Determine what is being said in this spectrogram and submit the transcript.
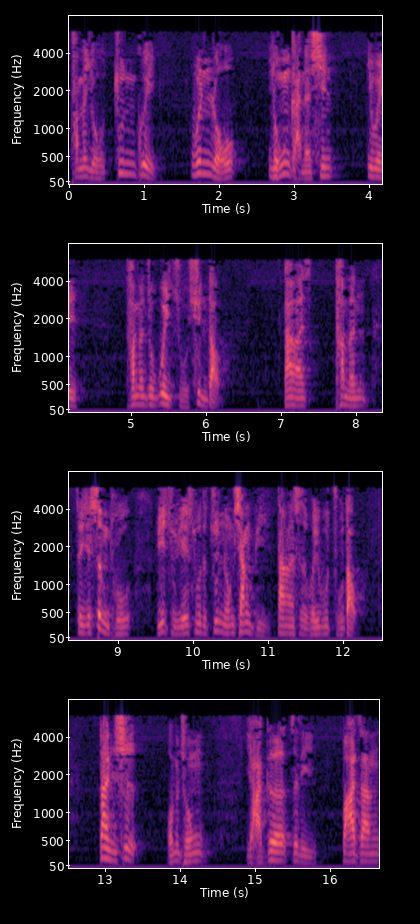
他们有尊贵、温柔、勇敢的心，因为他们就为主殉道。当然，他们这些圣徒与主耶稣的尊荣相比，当然是微不足道，但是。我们从雅歌这里八章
